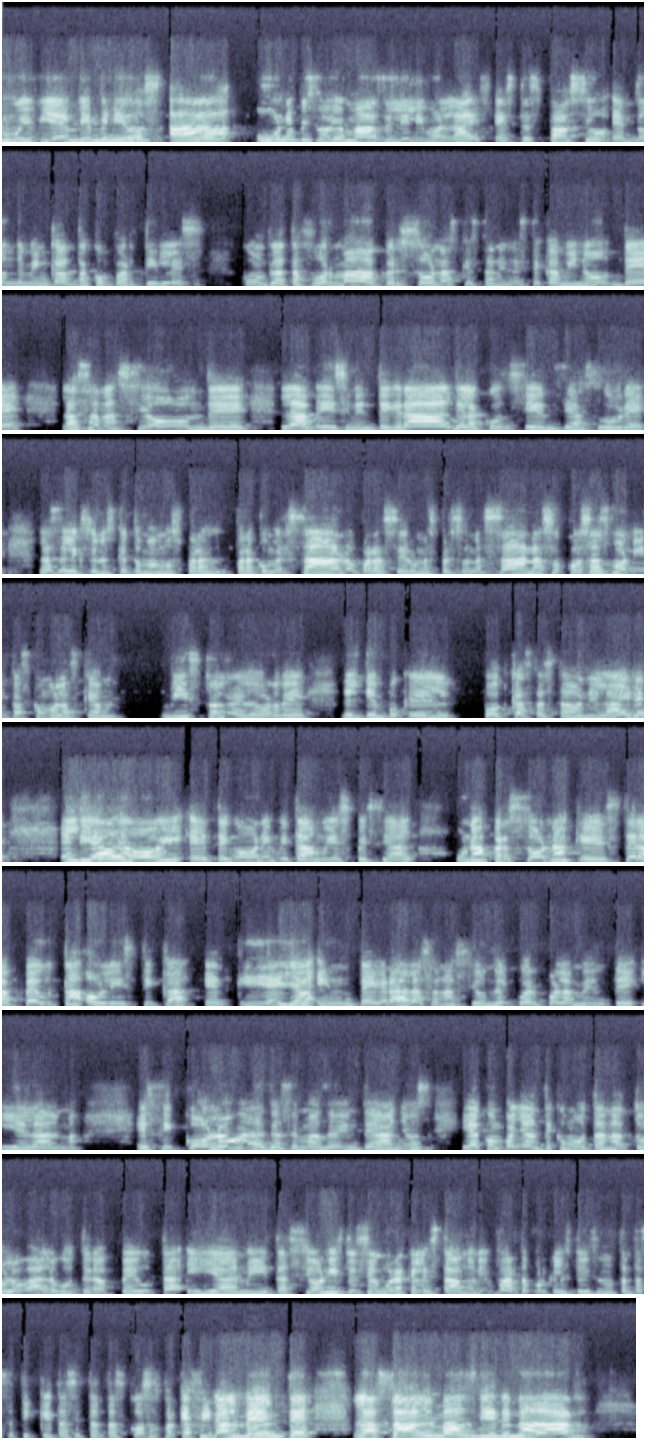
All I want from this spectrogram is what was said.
muy bien. Bienvenidos a un episodio más de Lily Life, este espacio en donde me encanta compartirles como plataforma a personas que están en este camino de la sanación, de la medicina integral, de la conciencia sobre las elecciones que tomamos para, para comer sano, para ser unas personas sanas o cosas bonitas como las que han visto alrededor de, del tiempo que podcast ha estado en el aire. El día de hoy eh, tengo una invitada muy especial, una persona que es terapeuta holística y ella integra la sanación del cuerpo, la mente y el alma. Es psicóloga desde hace más de 20 años y acompañante como tanatóloga, logoterapeuta y guía de meditación. Y estoy segura que le está dando un infarto porque le estoy diciendo tantas etiquetas y tantas cosas, porque finalmente las almas vienen a dar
